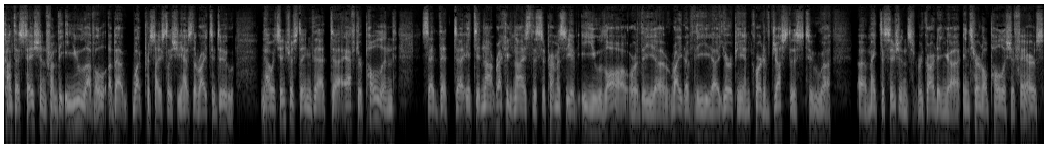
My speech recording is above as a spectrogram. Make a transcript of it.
contestation from the EU level about what precisely she has the right to do. Now, it's interesting that after Poland, said that uh, it did not recognize the supremacy of EU law or the uh, right of the uh, European Court of Justice to uh, uh, make decisions regarding uh, internal Polish affairs.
